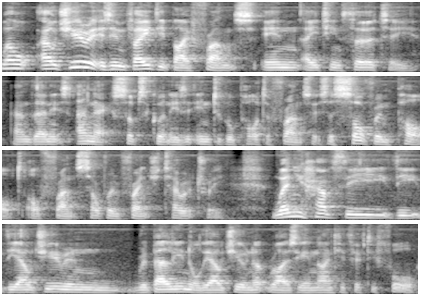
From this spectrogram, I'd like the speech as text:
Well, Algeria is invaded by France in 1830 and then it's annexed subsequently as an integral part of France. It's a sovereign part of France, sovereign French territory. When you have the, the, the Algerian rebellion or the Algerian uprising in 1954,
